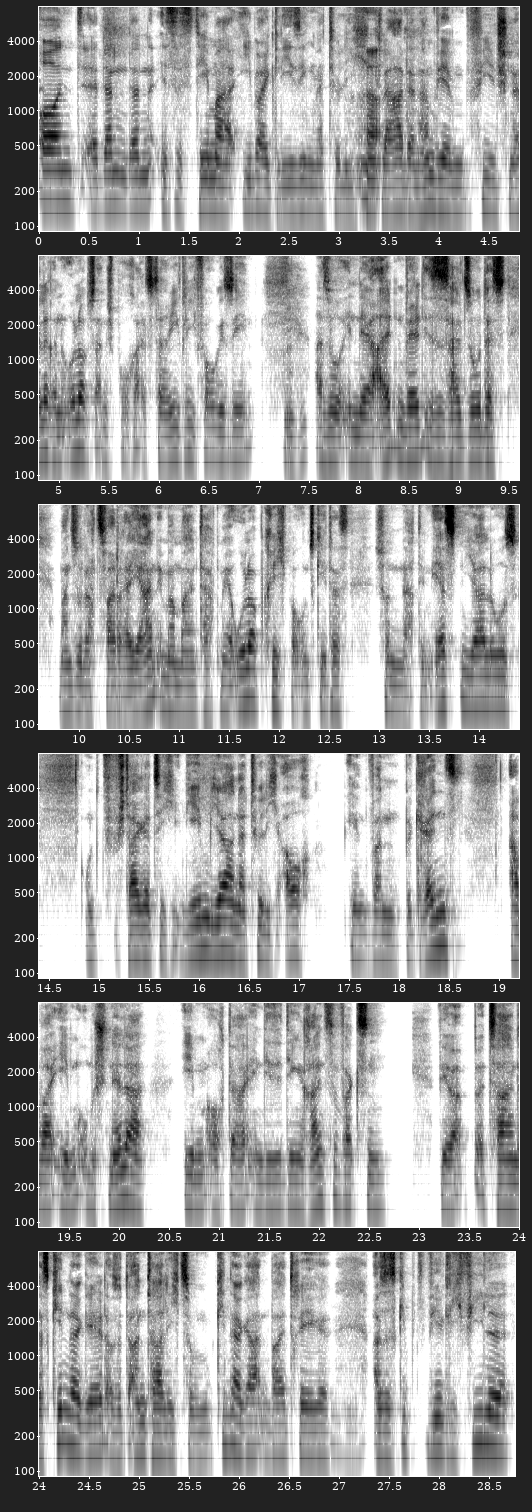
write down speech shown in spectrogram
Und äh, dann, dann ist das Thema E-Bike-Leasing natürlich ja. klar. Dann haben wir einen viel schnelleren Urlaubsanspruch als tariflich vorgesehen. Mhm. Also in der alten Welt ist es halt so, dass man so nach zwei, drei Jahren immer mal einen Tag mehr Urlaub kriegt. Bei uns geht das schon nach dem ersten Jahr los und steigert sich in jedem Jahr natürlich auch irgendwann begrenzt, aber eben um schneller eben auch da in diese Dinge reinzuwachsen. Wir bezahlen das Kindergeld, also anteilig zum Kindergartenbeiträge. Mhm. Also es gibt wirklich viele,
